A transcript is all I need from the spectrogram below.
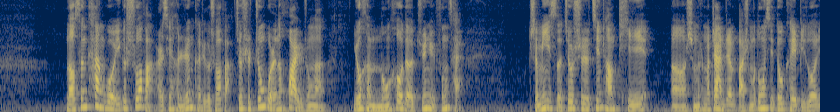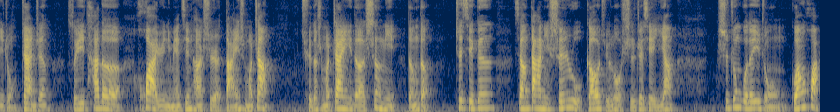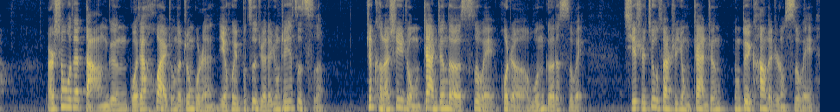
老僧看过一个说法，而且很认可这个说法，就是中国人的话语中呢，有很浓厚的军旅风采。什么意思？就是经常提呃什么什么战争，把什么东西都可以比作一种战争，所以他的话语里面经常是打赢什么仗，取得什么战役的胜利等等，这些跟像大力深入、高举落实这些一样。是中国的一种官话，而生活在党跟国家祸害中的中国人也会不自觉地用这些字词，这可能是一种战争的思维或者文革的思维。其实就算是用战争、用对抗的这种思维，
